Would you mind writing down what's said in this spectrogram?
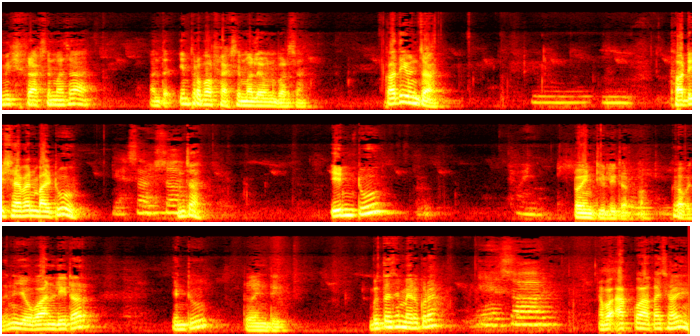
मिक्स फ्रेक्सनमा छ अन्त इम्प्रोपर फ्रेक्सनमा ल्याउनुपर्छ कति हुन्छ? Thirty seven by two. हुन्छ। इन्टु. ट्वेन्टी लिटरको कुरा बुझ्यो नि यो वान लिटर इन्टु ट्वेन्टी। बुझ्दैछ मेरो कुरा. अब आएको आएकै छ है।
